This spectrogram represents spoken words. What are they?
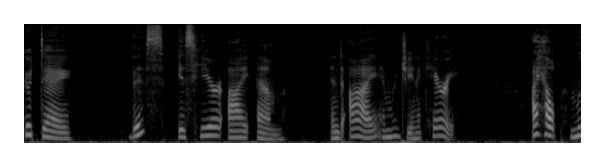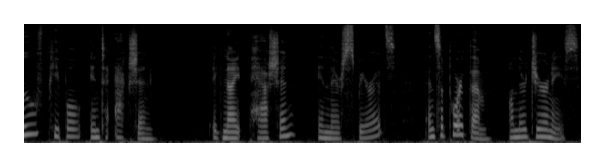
Good day. This is Here I Am, and I am Regina Carey. I help move people into action, ignite passion in their spirits, and support them on their journeys.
